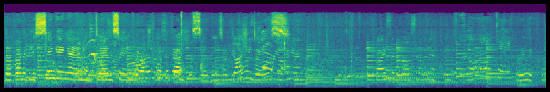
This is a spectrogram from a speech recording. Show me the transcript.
they're gonna be singing and dancing. So these are the candles. The guy said to go sit over there. Really cool.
